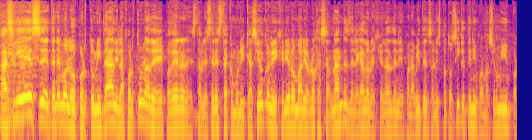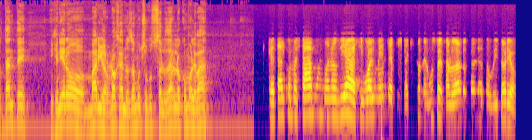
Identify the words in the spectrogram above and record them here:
Así es, eh, tenemos la oportunidad y la fortuna de poder establecer esta comunicación con el ingeniero Mario Rojas Hernández, delegado regional del Infonavit en San Luis Potosí, que tiene información muy importante. Ingeniero Mario Rojas, nos da mucho gusto saludarlo. ¿Cómo le va? ¿Qué tal? ¿Cómo está? Muy buenos días. Igualmente, pues aquí con el gusto de saludarlos a auditorio.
